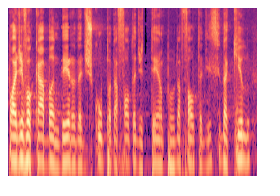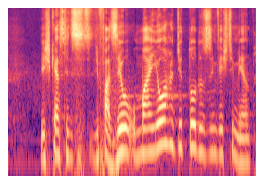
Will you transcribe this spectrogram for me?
pode invocar a bandeira da desculpa, da falta de tempo, da falta disso e daquilo esquece de, de fazer o maior de todos os investimentos,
